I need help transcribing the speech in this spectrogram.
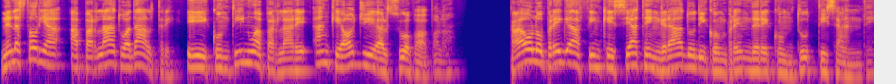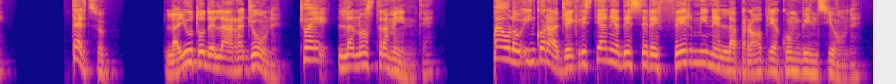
Nella storia ha parlato ad altri e continua a parlare anche oggi al suo popolo. Paolo prega affinché siate in grado di comprendere con tutti i santi. Terzo, l'aiuto della ragione, cioè la nostra mente. Paolo incoraggia i cristiani ad essere fermi nella propria convinzione.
